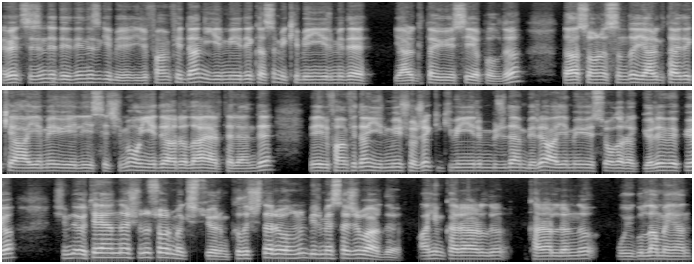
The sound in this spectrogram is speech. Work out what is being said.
Evet sizin de dediğiniz gibi İrfan Fidan 27 Kasım 2020'de Yargıtay üyesi yapıldı. Daha sonrasında Yargıtay'daki AYM üyeliği seçimi 17 Aralık'a ertelendi ve İrfan Fidan 23 Ocak 2021'den beri AYM üyesi olarak görev yapıyor. Şimdi öte yandan şunu sormak istiyorum. Kılıçdaroğlu'nun bir mesajı vardı. Ahim kararlı, kararlarını uygulamayan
